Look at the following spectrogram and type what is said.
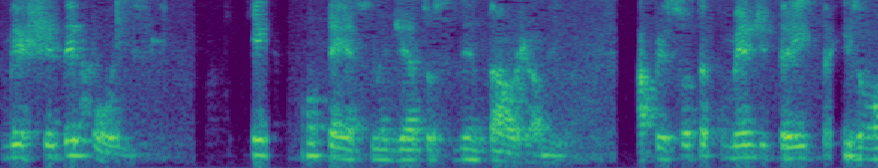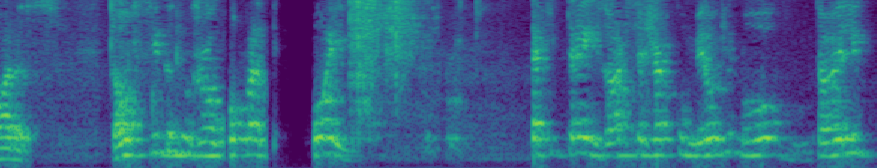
mexer depois. O que, que acontece na dieta ocidental, Jamila? A pessoa está comendo de 3, 3 horas. Então o fígado jogou para depois, daqui 3 horas você já comeu de novo. Então ele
